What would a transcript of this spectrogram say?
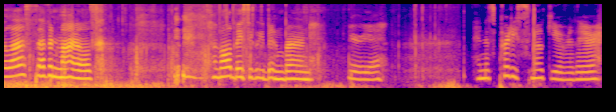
the last seven miles have all basically been burned area. And it's pretty smoky over there.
